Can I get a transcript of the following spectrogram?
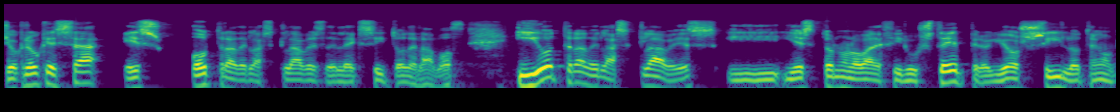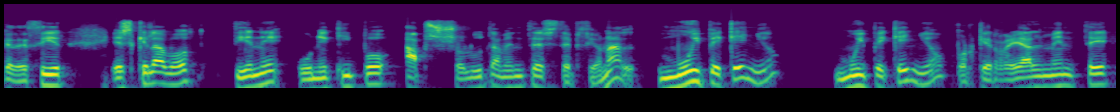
Yo creo que esa es otra de las claves del éxito de la voz. Y otra de las claves, y, y, esto no lo va a decir usted, pero yo sí lo tengo que decir, es que la voz tiene un equipo absolutamente excepcional, muy pequeño, muy pequeño, porque realmente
